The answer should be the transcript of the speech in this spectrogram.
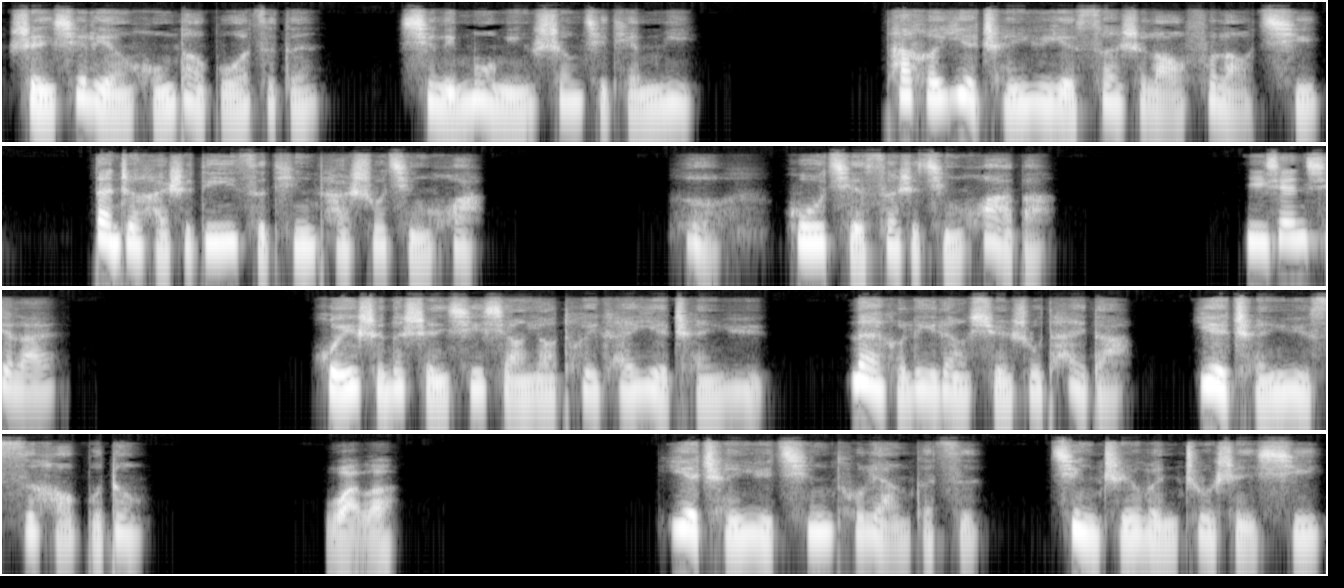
沈西脸红到脖子根，心里莫名升起甜蜜。他和叶晨玉也算是老夫老妻，但这还是第一次听他说情话。呃，姑且算是情话吧。你先起来。回神的沈西想要推开叶晨玉，奈何力量悬殊太大，叶晨玉丝毫不动。晚了。叶晨玉轻吐两个字，径直吻住沈西，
